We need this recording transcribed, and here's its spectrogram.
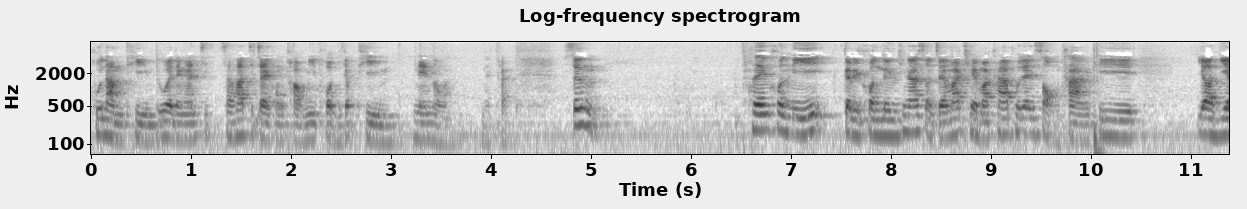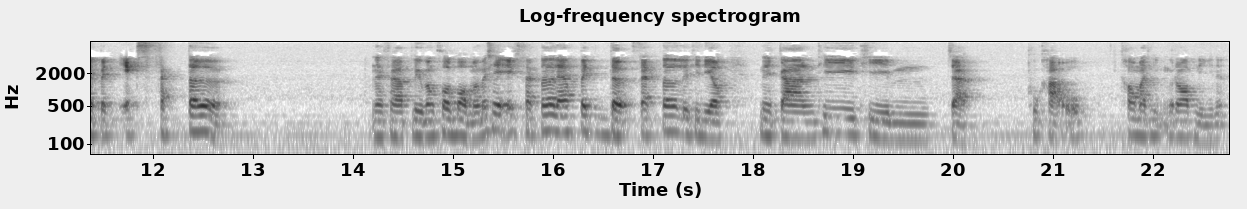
ผู้นำทีมด้วยดังนั้นสภาพจิตใจของเขามีผลกับทีมแน่นอนนะครับ ซึ่งผู้เล่นคนนี้กับอีกคนหนึ่งที่น่าสนใจมากเคมาค่าผู้เล่น 2 ทางที่ยอดเยี่ยมเป็น X Factor นะครับหรือบางคนบอกมันไม่ใช่ X Factor แล้วเป็น The Factor เลยทีเดียวในการที่ทีมจากภูเขาเข้ามาถึงรอบนี้เนี่ย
